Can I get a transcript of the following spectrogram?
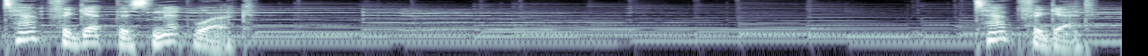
Tap Forget this network. Tap Forget.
